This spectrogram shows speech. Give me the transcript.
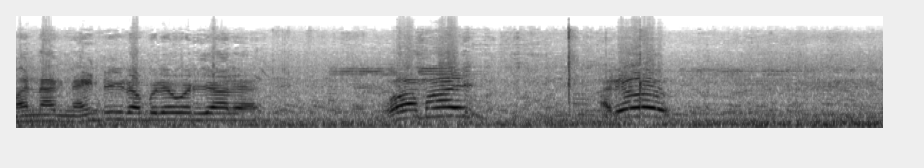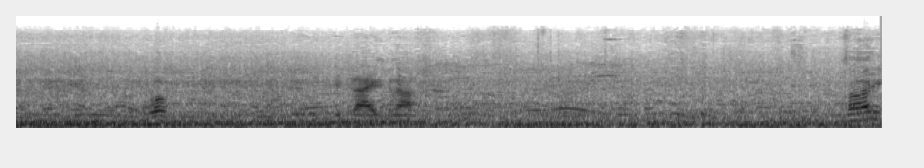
మరి నాకు నైన్టీకి డబ్బులు ఎవరు ఇవ్వాలి ఓ అమ్మాయి! అరే ఇట్లా ఇట్లా సారీ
